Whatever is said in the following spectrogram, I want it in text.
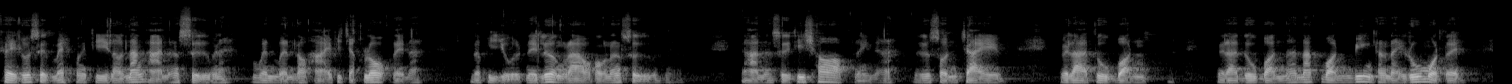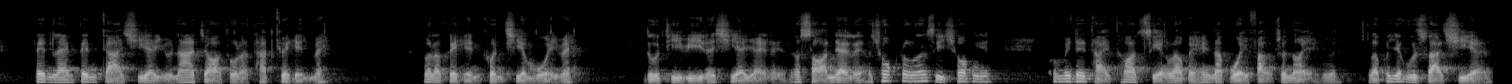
เคยรู้สึกไหมบางทีเรานั่งอ่านหนังสือนะมันเหมือนเราหายไปจากโลกเลยนะเราไปอยู่ในเรื่องราวของหนังสือ อ่านหนังสือที่ชอบอะไรนะหรือสนใจเวลาดูบอลเวลาดูบอลนะนักบอลวิ่งทางไหนรู้หมดเลย เต้นแรงเต้นกาเชียร์อยู่หน้าจอโทรทัศน์เคยเห็นไหมพวกเราเคยเห็นคนเชียร์มวยไหมดูทีวีแล้วเชียร์ใหญ่เลย แล้วสอนใหญ่เลยเอาชกตรงนั้นสี่ชกนี้เขาไม่ได้ถ่ายทอดเสียงเราไปให้นักมวยฟังซะหน่อยใช่ไหม เราก็ยังอุตส่าห์เชียร์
